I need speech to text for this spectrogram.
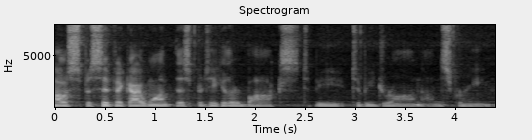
how specific I want this particular box to be to be drawn on screen.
